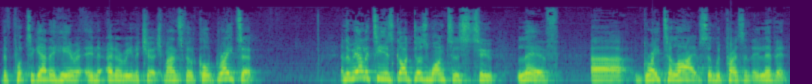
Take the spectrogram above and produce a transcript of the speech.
they've put together here in, at Arena Church Mansfield called Greater. And the reality is, God does want us to live uh, greater lives than we presently live in.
